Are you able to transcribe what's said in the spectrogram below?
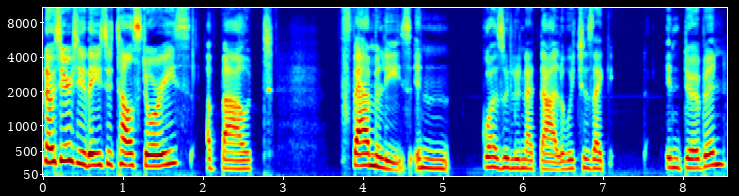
No, seriously, they used to tell stories about families in KwaZulu Natal, which is like in Durban.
